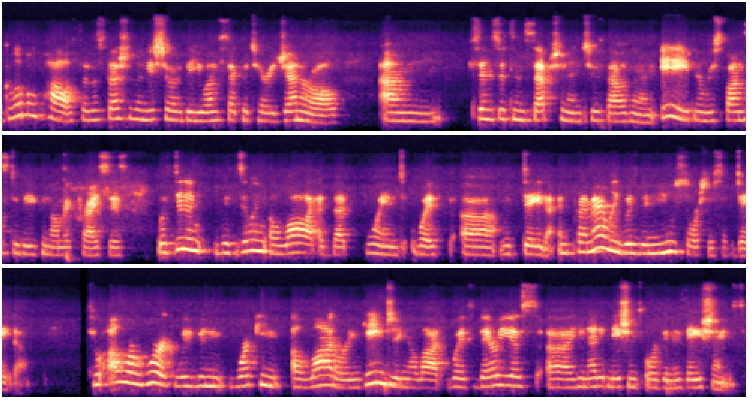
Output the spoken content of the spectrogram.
global pulse is a special initiative of the UN Secretary General um, since its inception in 2008 in response to the economic crisis was dealing with dealing a lot at that point with uh, with data and primarily with the new sources of data. Through our work, we've been working a lot or engaging a lot with various uh, United Nations organizations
